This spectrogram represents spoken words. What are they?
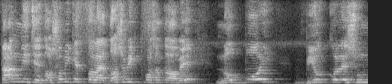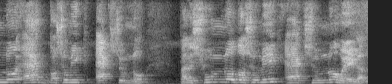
তার নিচে দশমিকের তলায় দশমিক বসাতে হবে। নব্বই বিয়োগ করলে শূন্য, এক দশমিক এক শূন্য। তাহলে শূন্য দশমিক এক শূন্য হয়ে গেল।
